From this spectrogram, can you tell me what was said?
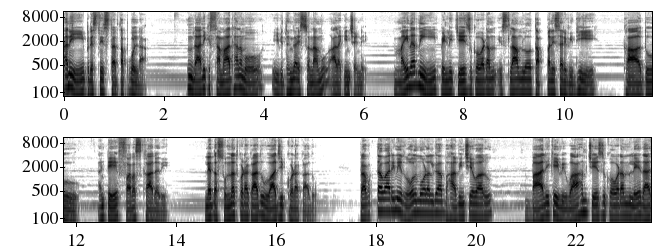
అని ప్రశ్నిస్తారు తప్పకుండా. దానికి సమాధానము ఈ విధంగా ఇస్తున్నాము ఆలకించండి. మైనర్ని పెళ్ళి చేసుకోవడం ఇస్లాంలో తప్పనిసరి విధి కాదు అంటే ఫరస్ కాదది. లేదా సున్నత్ కూడా కాదు వాజిబ్ కూడా కాదు. ప్రవక్త వారిని రోల్ మోడల్గా భావించేవారు బాలిక వివాహం చేసుకోవడం లేదా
